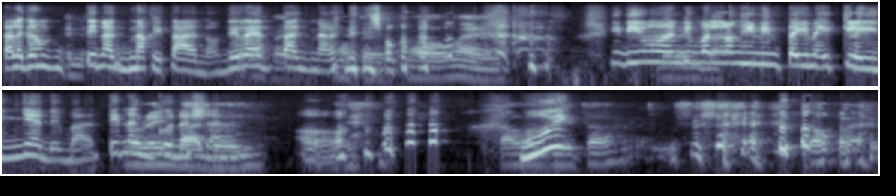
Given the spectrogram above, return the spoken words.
Talagang And- tinag na kita, no? Ni-red Okay, tag na. okay. Joke. Oo nga eh. hindi mo hindi man lang hinintay na i-claim niya, 'di ba? Tinag ko na siya. Badoy. Oo. Tawag Uy! dito. Joke lang.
